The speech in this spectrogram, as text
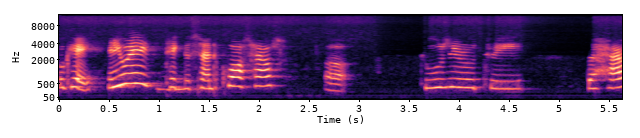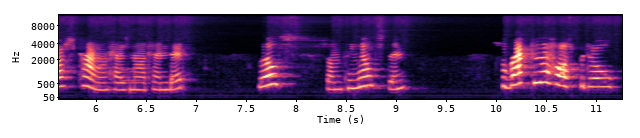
Okay, anyway, take the Santa Claus house. Uh 203. The house timer has not ended. Well, something else then. So back to the hospital.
